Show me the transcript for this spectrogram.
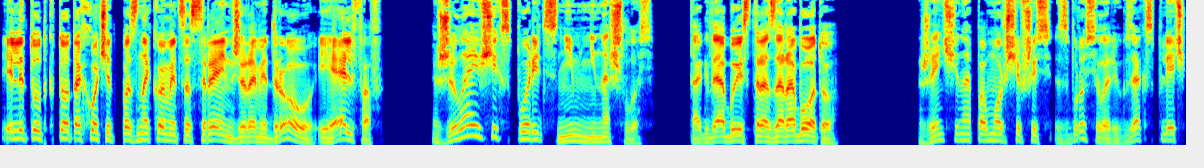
Или тут кто-то хочет познакомиться с рейнджерами дроу и эльфов?» Желающих спорить с ним не нашлось. «Тогда быстро за работу!» Женщина, поморщившись, сбросила рюкзак с плеч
